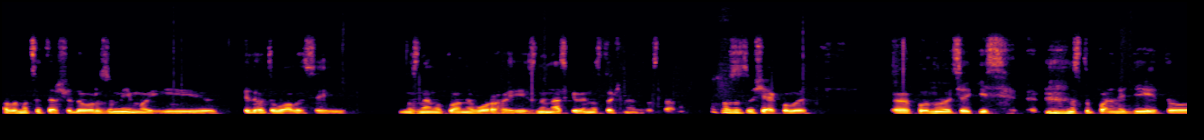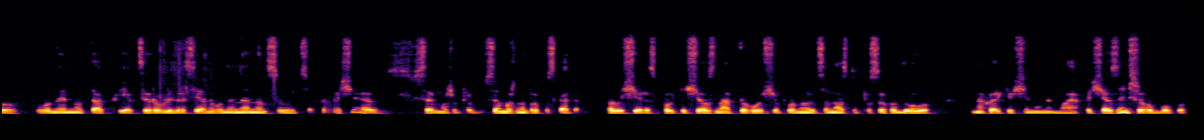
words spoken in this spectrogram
Але ми це теж чудово розуміємо і підготувалися, і ми знаємо плани ворога, і зненацька він нас точно застане. Ну, зазвичай, коли е, плануються якісь наступальні дії, то вони ну так, як це роблять росіяни, вони не анонсуються. Хоча все може все можна пропускати. Але ще раз, поки що ознак того, що планується наступ по Суходолу, на Харківщину немає. Хоча з іншого боку,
